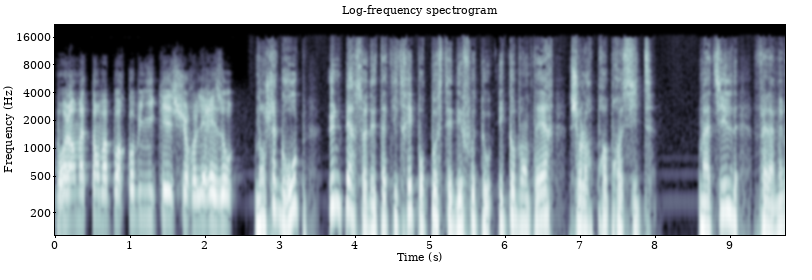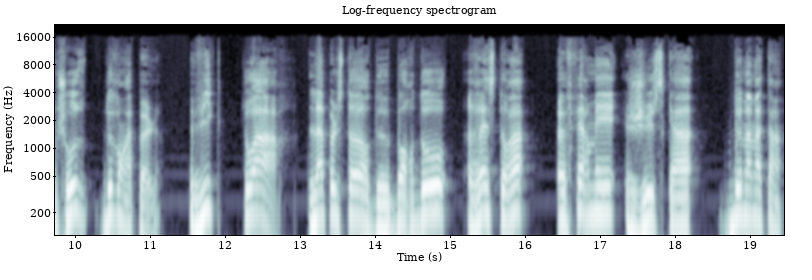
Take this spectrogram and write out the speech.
Bon alors maintenant on va pouvoir communiquer sur les réseaux. Dans chaque groupe, une personne est attitrée pour poster des photos et commentaires sur leur propre site. Mathilde fait la même chose devant Apple. Victoire L'Apple Store de Bordeaux restera fermé jusqu'à demain matin.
